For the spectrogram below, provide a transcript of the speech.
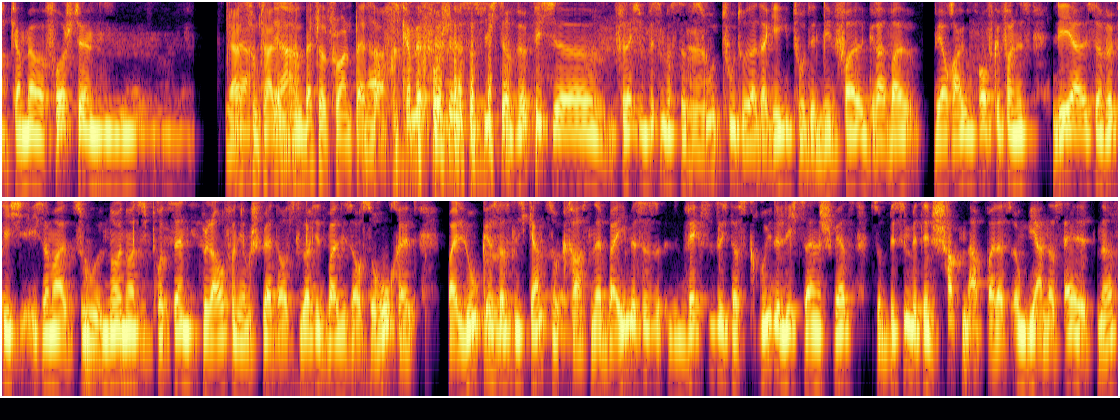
Ich kann mir aber vorstellen, ja, ja, zum Teil ja. ist es im Battlefront besser. Ja, ich kann mir vorstellen, dass das Licht da wirklich äh, vielleicht ein bisschen was dazu tut oder dagegen tut in dem Fall, gerade weil mir auch aufgefallen ist, Lea ist ja wirklich, ich sag mal, zu 99 Prozent blau von ihrem Schwert ausgeleuchtet, weil sie es auch so hoch hält. Bei Luke mhm. ist das nicht ganz so krass, ne? Bei ihm ist es, wechselt sich das grüne Licht seines Schwerts so ein bisschen mit den Schatten ab, weil das irgendwie anders hält, ne?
